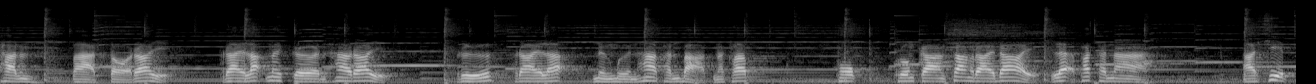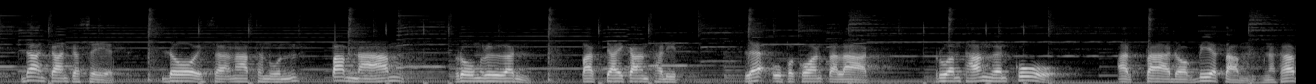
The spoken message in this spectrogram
3,000 บาทต่อไร่ รายละไม่เกิน 5 ไร่ หรือรายละ 15,000 บาทนะครับ 6. โครงการสร้างรายได้และพัฒนา อาชีพด้านการเกษตร โดยสนับสนุน ปั้มน้ำโรงเรือน ปัจจัยการผลิต และอุปกรณ์ตลาด รวมทั้งเงินกู้ อัตราดอกเบี้ยต่ำนะครับ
